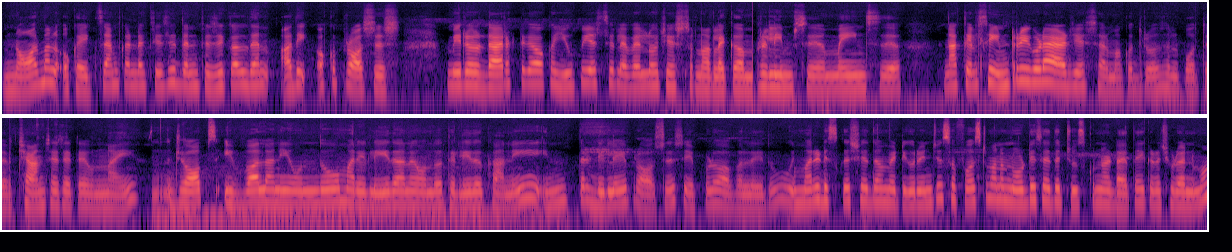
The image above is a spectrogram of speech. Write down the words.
నార్మల్ ఒక ఎగ్జామ్ కండక్ట్ చేసి దెన్ ఫిజికల్ దెన్ అది ఒక ప్రాసెస్. మీరు డైరెక్ట్గా ఒక యూపీఎస్సీ లెవెల్లో చేస్తున్నారు లైక్ um, ప్రిలిమ్స్ మెయిన్స్. నాకు తెలిసి ఇంటర్వ్యూ కూడా యాడ్ చేస్తారు మా కొద్ది రోజులు పోతే. ఛాన్సెస్ అయితే ఉన్నాయి. జాబ్స్ ఇవ్వాలని ఉందో మరి లేదని ఉందో తెలియదు కానీ ఇంత డిలే ప్రాసెస్ ఎప్పుడూ అవ్వలేదు. మరి డిస్కస్ చేద్దాం వీటి గురించి. సో ఫస్ట్ మనం నోటీస్ అయితే చూసుకున్నట్టయితే ఇక్కడ చూడండి మా.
